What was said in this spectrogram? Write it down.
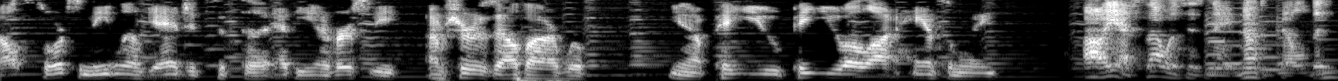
all sorts of neat little gadgets at the at the university. I'm sure Zalvar will, you know, pay you pay you a lot handsomely." Oh yes, that was his name, not Belbin.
